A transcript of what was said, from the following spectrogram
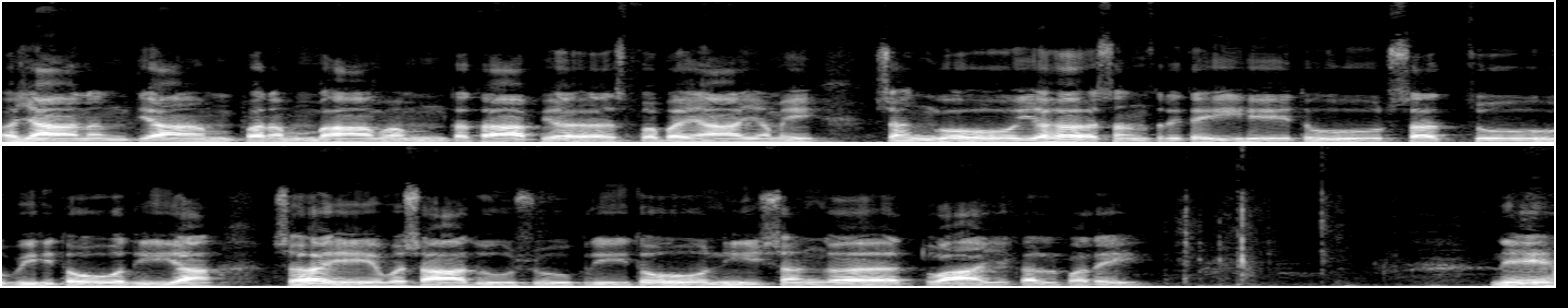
अजानन्त्यां परं भावं तथाप्यस्त्वभयाय मे सङ्गो यः संसृतै हेतुर्सत्सु विहितो धिया स एव साधुषु कृतो निसङ्गत्वाय कल्पते। नेह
